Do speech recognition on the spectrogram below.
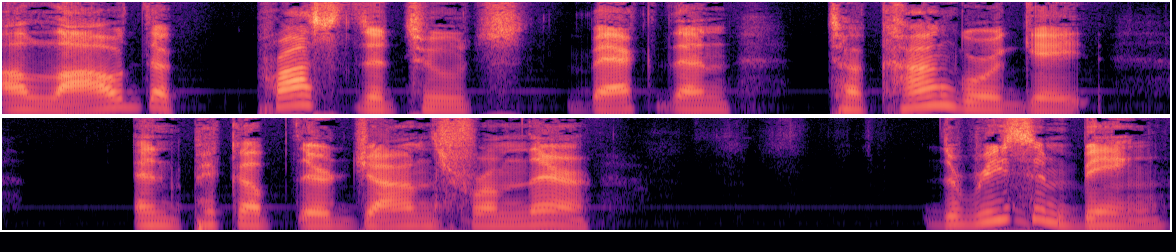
allowed the prostitutes back then to congregate and pick up their johns from there. The reason being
